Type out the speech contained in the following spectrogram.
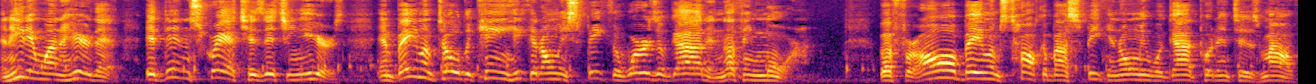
And he didn't want to hear that. It didn't scratch his itching ears. And Balaam told the king he could only speak the words of God and nothing more. But for all Balaam's talk about speaking only what God put into his mouth,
